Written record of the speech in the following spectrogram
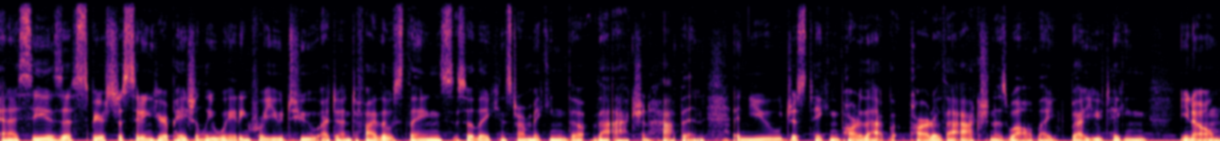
and i see as if spirit's just sitting here patiently waiting for you to identify those things so they can start making the, that action happen and you just taking part of that part of that action as well like by you taking you know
